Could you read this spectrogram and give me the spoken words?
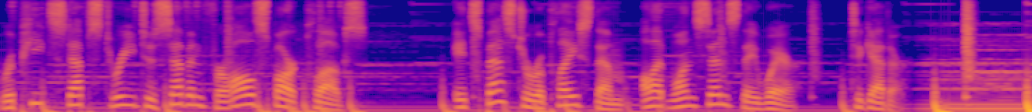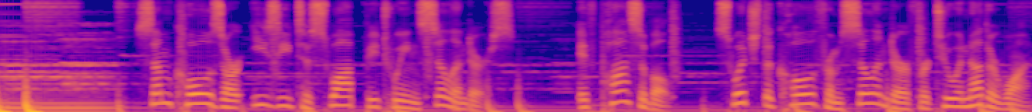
Repeat steps 3 to 7 for all spark plugs. It's best to replace them all at once since they wear together. Some coils are easy to swap between cylinders. If possible, switch the coil from cylinder four to another one.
